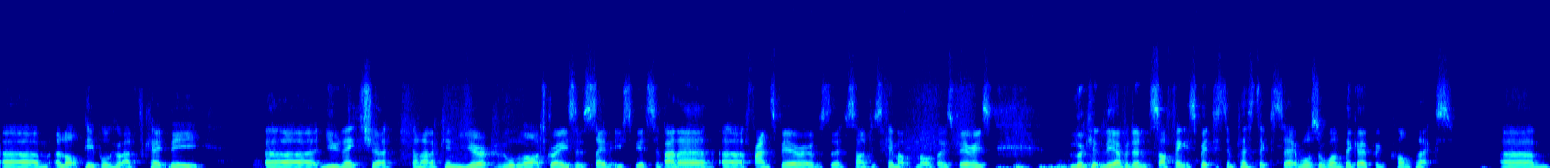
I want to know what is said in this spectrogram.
Um, a lot of people who advocate the uh, new nature dynamic in Europe with all the large grazers say that used to be a savanna. Uh, Frans Vera was the scientist came up with a lot of those theories. Look at the evidence. I think it's a bit too simplistic to say it was a one big open complex. Um,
